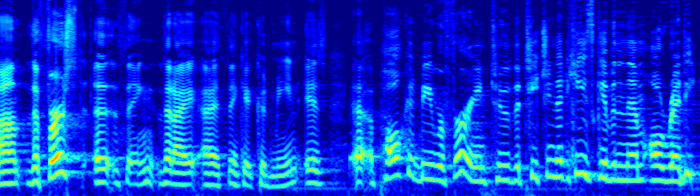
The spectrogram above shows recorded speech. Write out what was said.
Um, the first uh, thing that I, I, think it could mean is uh, Paul could be referring to the teaching that he's given them already.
